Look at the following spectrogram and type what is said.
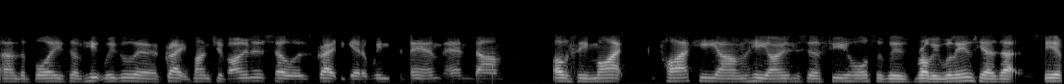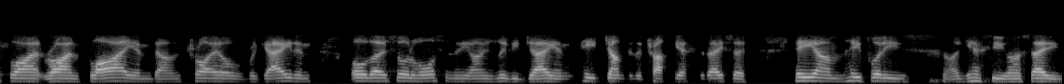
uh, the boys of Hit Wiggle. They're a great bunch of owners, so it was great to get a win for them. And um, obviously Mike Pike, he um, he owns a few horses with Robbie Williams. He has that Sear Fly, Ryan Fly, and um, Trial Brigade, and all those sort of horses. And he owns Livy J, and he jumped in the truck yesterday, so he um he put his, I guess you're gonna say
